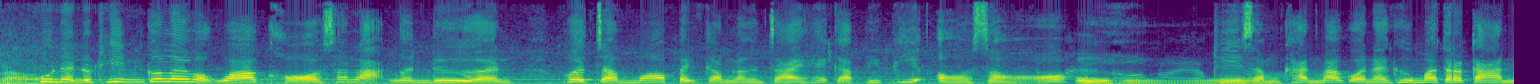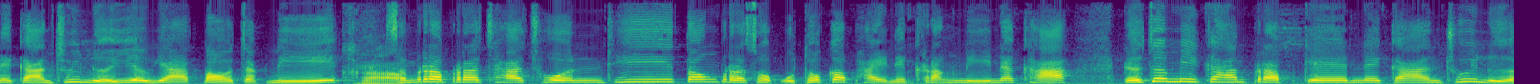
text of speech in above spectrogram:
ครับ คุณอนุทินก็เลยบอกว่าขอสละเงินเดือน เพื่อจะมอบเป็นกำลังใจให้กับพี่ๆอส โอ้โห ที่สำคัญมากกว่านั้นคือมาตรการในการช่วยเหลือเยียวยาต่อจากนี้ครับสำหรับประชาชนที่ต้องประสบอุทกภัยในครั้งนี้นะคะ เดี๋ยวจะมีการปรับเกณฑ์ในการช่วยเหลือ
